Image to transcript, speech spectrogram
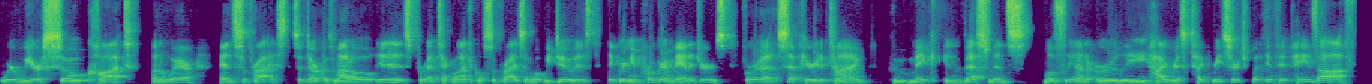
where we are so caught unaware and surprised. So DARPA's motto is prevent technological surprise. And what we do is they bring in program managers for a set period of time who make investments mostly on early high risk type research. But if it pays off,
